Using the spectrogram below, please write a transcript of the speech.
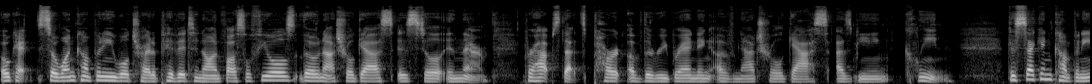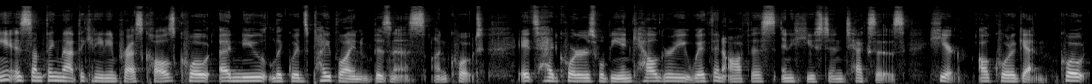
Okay, so one company will try to pivot to non fossil fuels, though natural gas is still in there. Perhaps that's part of the rebranding of natural gas as being clean. The second company is something that the Canadian press calls, quote, a new liquids pipeline business, unquote. Its headquarters will be in Calgary with an office in Houston, Texas. Here, I'll quote again, quote,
